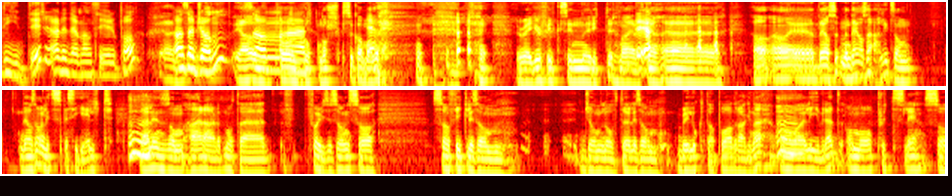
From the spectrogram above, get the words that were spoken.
rider, er det det man sier, Paul? Altså John, ja, som på er På godt norsk så kan man ja. det. Rager fikk sin rytter. Nei, jeg vet ikke. Ja. ja, det også, men det også er litt sånn Det også var litt spesielt. Mm. Det er litt sånn, Her er det på en måte Forrige sesong så, så fikk liksom John lov til å liksom bli lukta på av dragene og mm. var livredd. Og nå plutselig så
